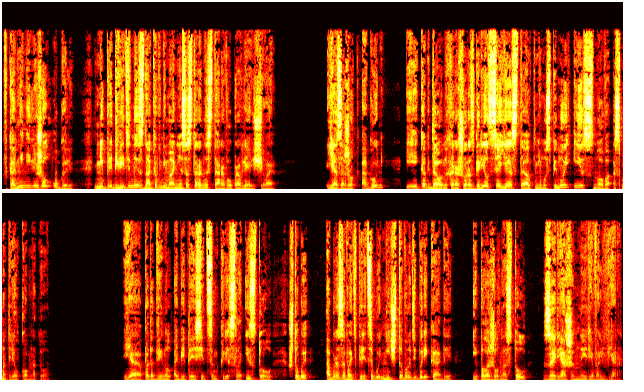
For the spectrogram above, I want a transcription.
В камине лежал уголь, непредвиденный знак внимания со стороны старого управляющего. Я зажег огонь, и когда он хорошо разгорелся, я стал к нему спиной и снова осмотрел комнату. Я пододвинул обитое ситцем кресло и стол, чтобы образовать перед собой нечто вроде баррикады, и положил на стол заряженный револьвер.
